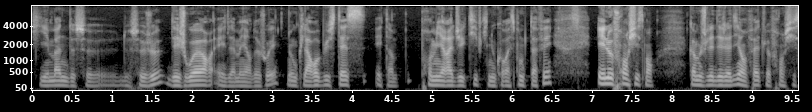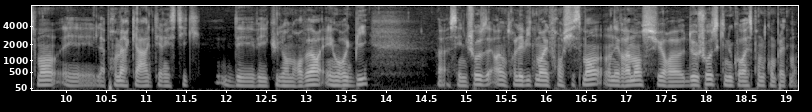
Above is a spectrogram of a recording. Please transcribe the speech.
qui émane de ce, de ce jeu, des joueurs et de la manière de jouer. Donc la robustesse est un premier adjectif qui nous correspond tout à fait. Et le franchissement. Comme je l'ai déjà dit, en fait, le franchissement est la première caractéristique des véhicules Land Rover. Et au rugby, c'est une chose, entre l'évitement et le franchissement, on est vraiment sur euh, deux choses qui nous correspondent complètement.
